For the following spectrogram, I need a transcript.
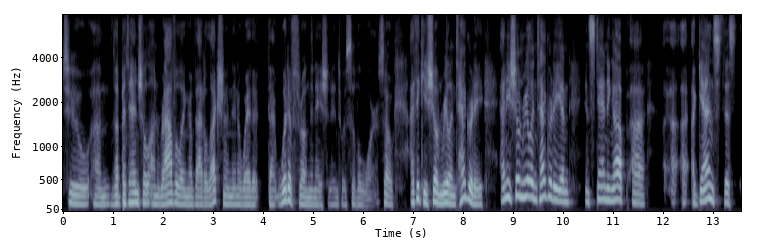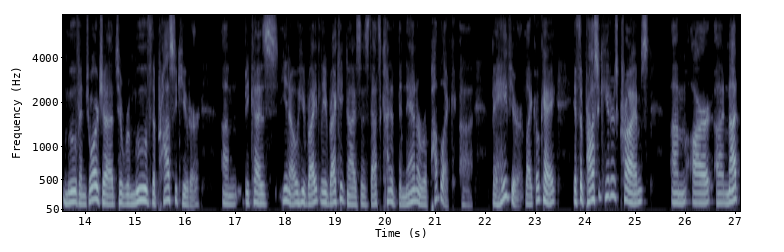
to um, the potential unraveling of that election in a way that that would have thrown the nation into a civil war. So I think he's shown real integrity, and he's shown real integrity in in standing up uh, against this move in Georgia to remove the prosecutor, um, because you know he rightly recognizes that's kind of banana republic uh, behavior. Like, okay, if the prosecutor's crimes um, are uh, not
